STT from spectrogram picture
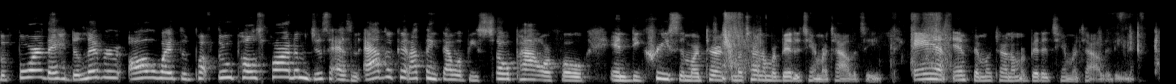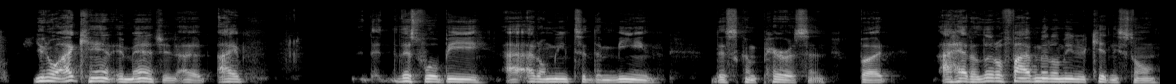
before they deliver all the way through, through postpartum, just as an advocate, I think that would be so powerful in decreasing maternal, maternal morbidity and mortality and infant maternal morbidity and mortality. You know, I can't imagine. I, I this will be. I, I don't mean to demean this comparison, but I had a little five millimeter kidney stone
